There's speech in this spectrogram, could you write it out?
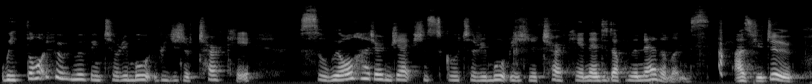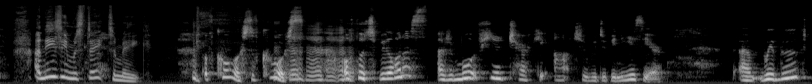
we thought we were moving to a remote region of Turkey, so we all had our injections to go to a remote region of Turkey and ended up in the Netherlands, as you do. An easy mistake to make. Of course, of course. Although, to be honest, a remote region of Turkey actually would have been easier. Um, we moved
